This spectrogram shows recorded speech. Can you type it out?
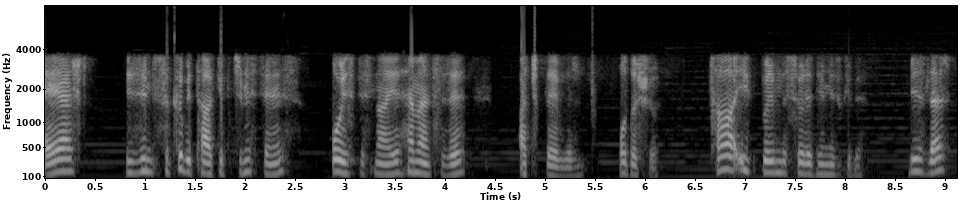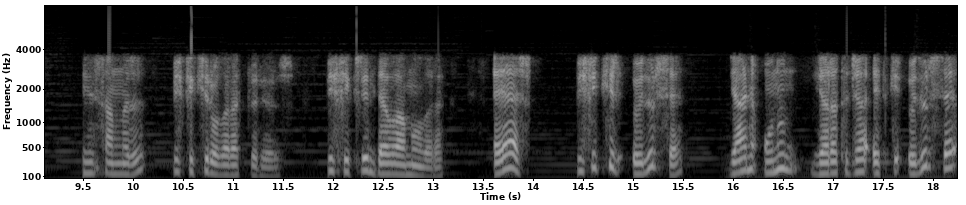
Eğer bizim sıkı bir takipçimizseniz o istisnayı hemen size açıklayabilirim. O da şu. Ta ilk bölümde söylediğimiz gibi bizler insanları bir fikir olarak görüyoruz. Bir fikrin devamı olarak. Eğer bir fikir ölürse yani onun yaratacağı etki ölürse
